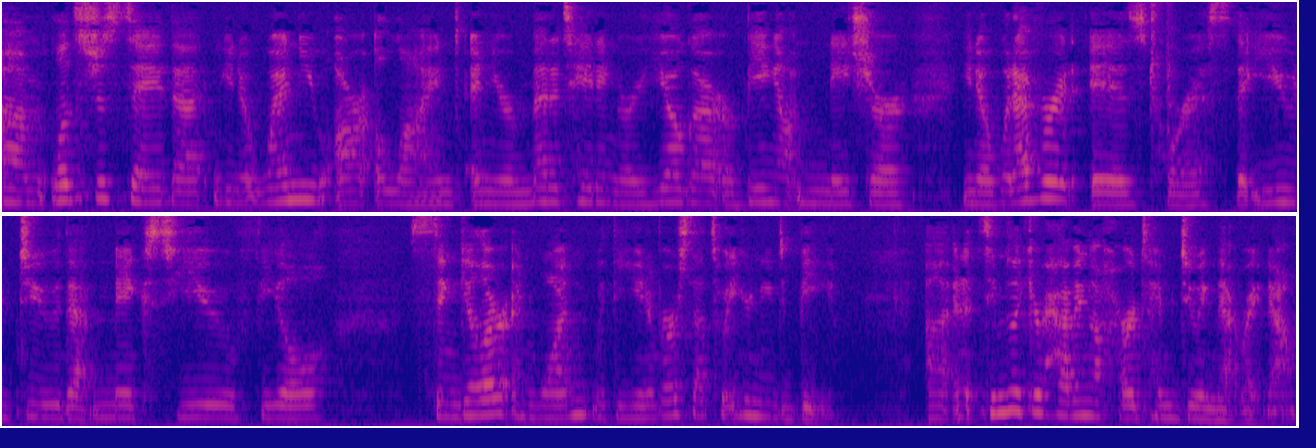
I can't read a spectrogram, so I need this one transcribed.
um, let's just say that, you know, when you are aligned and you're meditating or yoga or being out in nature, you know, whatever it is, Taurus, that you do that makes you feel singular and one with the universe, that's what you need to be. Uh, and it seems like you're having a hard time doing that right now.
